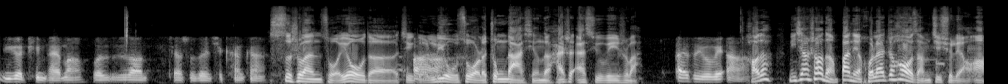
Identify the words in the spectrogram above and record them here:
一个品牌吗？我让家属再去看看四十万左右的这个啊六座的中大型的，还是 SUV 是吧？SUV 啊。好的，你先稍等，半点回来之后咱们继续聊啊。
